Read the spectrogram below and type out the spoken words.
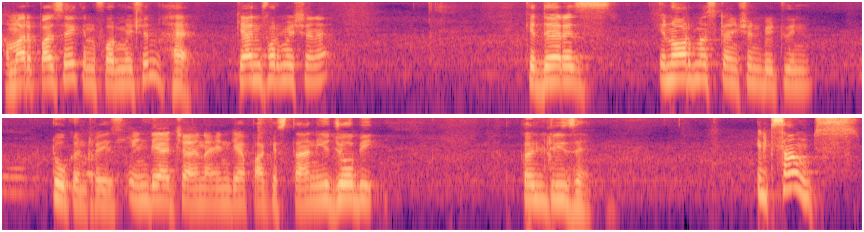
हमारे पास एक इन्फॉर्मेशन है। क्या इन्फॉर्मेशन है? कि there is enormous tension between two countries India China India Pakistan ये जो भी कंट्रीज़ हैं। इट साउंड्स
